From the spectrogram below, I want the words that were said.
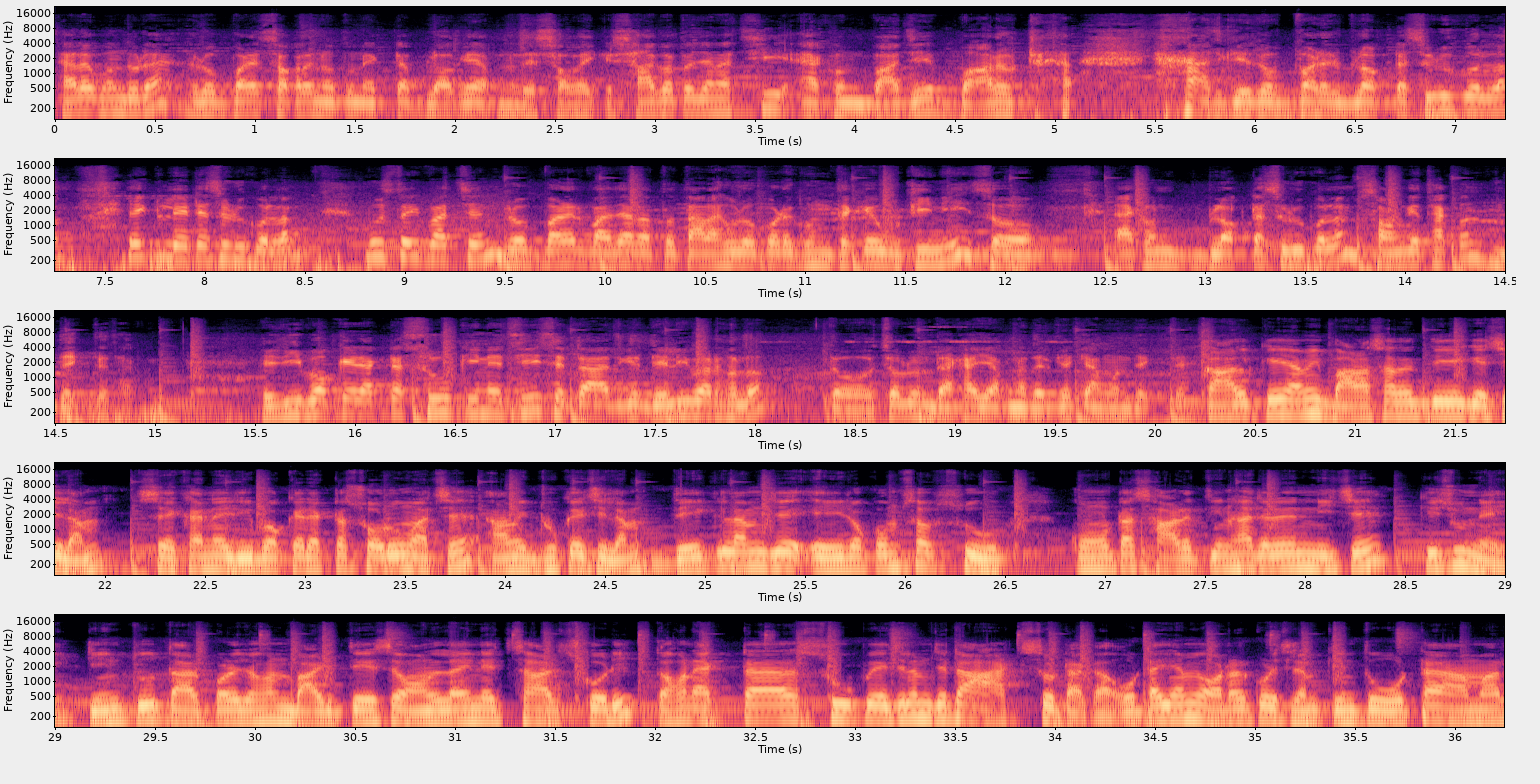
Hello বন্ধুরা, রোববারের সকালে নতুন একটা ব্লগে আপনাদের সবাইকে স্বাগত জানাচ্ছি। এখন বাজে বারোটা। আজকে রোববারের ব্লগটা শুরু করলাম। একটু লেটে শুরু করলাম। বুঝতেই পারছেন, রোববারের বাজার অত তাড়াহুড়ো করে ঘুম থেকে উঠিনি সো এখন ব্লগটা শুরু করলাম। সঙ্গে থাকুন, দেখতে থাকুন। রিবকের একটা শ্যু কিনেছি, সেটা আজকে ডেলিভার হলো। তো চলুন দেখাই আপনাদেরকে কেমন দেখতে। কালকে আমি বারাসাতের দিকে গেছিলাম, সেখানে রিবকের একটা শোরুম আছে, আমি ঢুকেছিলাম, দেখলাম যে এই রকম সব শু, কোনোটা সাড়ে তিন হাজারের নিচে কিছু নেই। কিন্তু তারপরে যখন বাড়িতে এসে অনলাইনে সার্চ করি, তখন একটা শু পেয়েছিলাম যেটা আটশো টাকা, ওটাই আমি অর্ডার করেছিলাম, কিন্তু ওটা আমার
